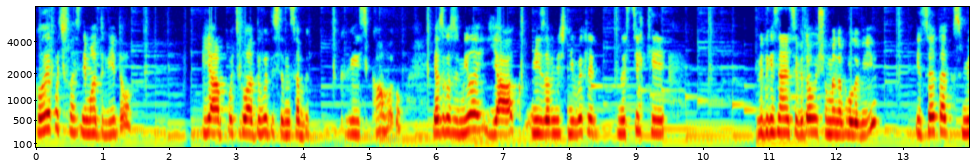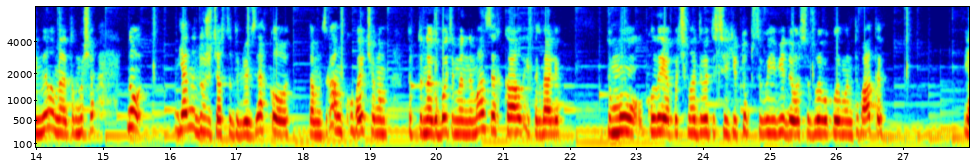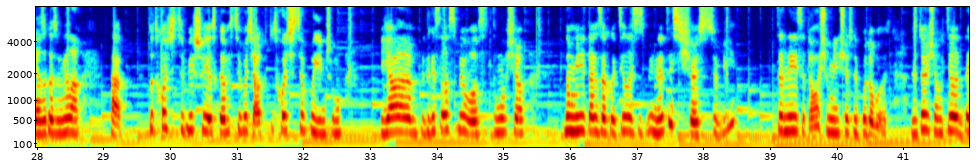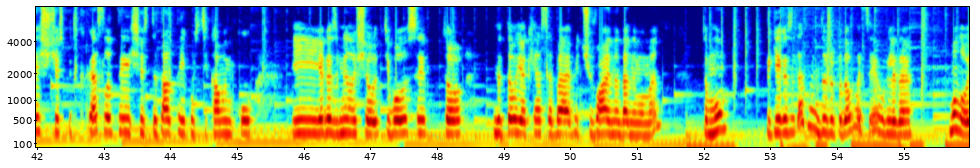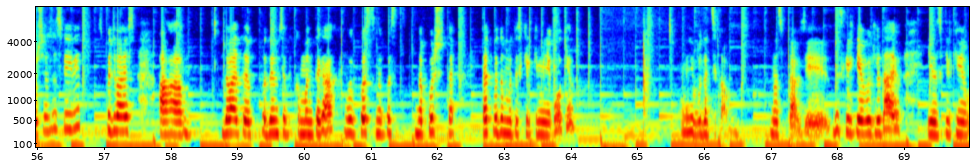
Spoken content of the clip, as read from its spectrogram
Коли я почала знімати відео, я почала дивитися на себе крізь камеру. Я зрозуміла, як мій зовнішній вигляд настільки відрізняється від того, що в мене в голові. І це так змінило мене, тому що ну, я не дуже часто дивлюсь зеркало там зранку, вечором, тобто на роботі в мене нема зеркал і так далі. Тому, коли я почала дивитися YouTube свої відео, особливо коли монтувати, я зрозуміла, так, тут хочеться більше яскравості в очах, тут хочеться по-іншому. Я підрізала собі волосся, тому що ну, мені так захотілося змінити щось собі. Це не із-за того, що мені щось не подобалось, а з того, що хотіла десь щось підкреслити, щось додати, якусь цікавинку. І я розуміла, що ті волоси то не то, як я себе відчуваю на даний момент. Тому такий результат мені дуже подобається. Я виглядаю молодше за свій вік, сподіваюсь. А давайте подивимося в коментарях. Ви просто напишете, як ви думаєте, скільки мені років. Мені буде цікаво. Насправді, наскільки я виглядаю і наскільки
